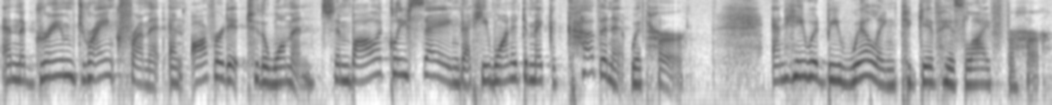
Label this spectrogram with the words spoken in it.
and the groom drank from it and offered it to the woman, symbolically saying that he wanted to make a covenant with her and he would be willing to give his life for her.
